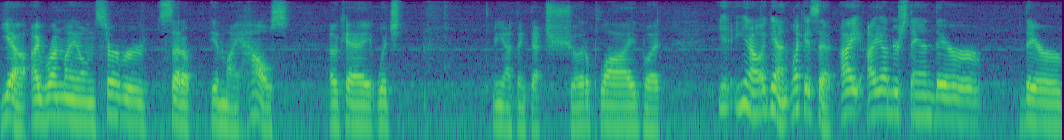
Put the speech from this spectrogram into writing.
Yeah, I run my own server setup in my house, okay, which to me, I think that should apply, but you, you know, again, like I said, I I understand their their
